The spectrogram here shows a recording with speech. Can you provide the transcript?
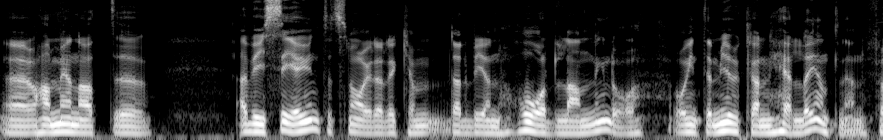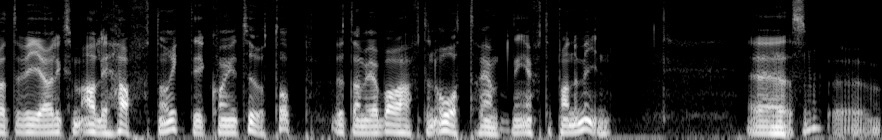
Och han menar att vi ser ju inte ett scenario där det, kan, där det blir en hård landning då. Och inte mjuklandning heller egentligen. För att vi har liksom aldrig haft någon riktig konjunkturtopp. Utan vi har bara haft en återhämtning efter pandemin. Eh, Mhm.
